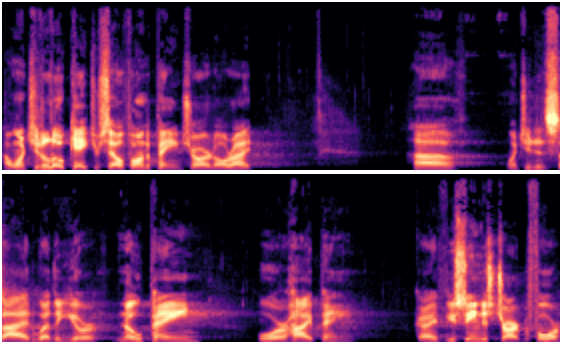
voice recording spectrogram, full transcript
I want you to locate yourself on the pain chart, all right? Uh, I want you to decide whether you're no pain or high pain. Okay? Have you seen this chart before?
